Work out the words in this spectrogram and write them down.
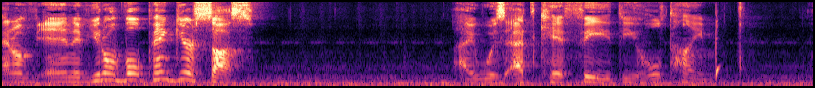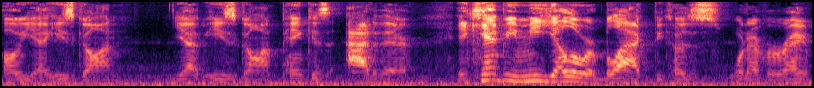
And if, and if you don't vote pink, you're sus. I was at cafe the whole time. Oh yeah, he's gone. Yep, he's gone. Pink is out of there. It can't be me, yellow, or black because whatever, right?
